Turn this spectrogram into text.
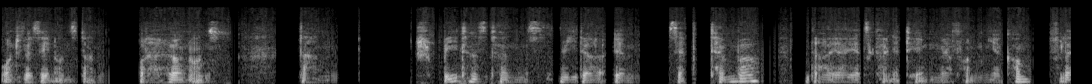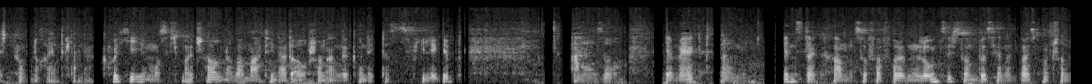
Und wir sehen uns dann oder hören uns dann spätestens wieder im September, da ja jetzt keine Themen mehr von mir kommen. Vielleicht kommt noch ein kleiner Quickie, muss ich mal schauen, aber Martin hat auch schon angekündigt, dass es viele gibt. Also, ihr merkt, ähm, Instagram zu verfolgen lohnt sich so ein bisschen, dann weiß man schon,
